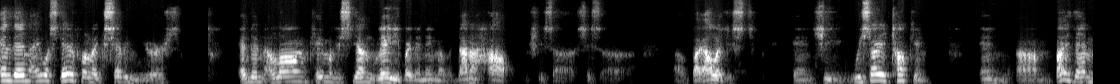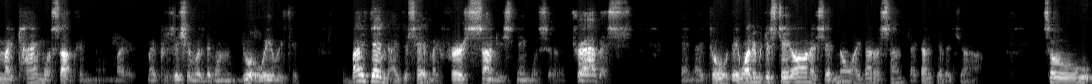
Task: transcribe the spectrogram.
and then I was there for like seven years. And then along came this young lady by the name of Donna Howe. She's a, she's a, a biologist. And she, we started talking. And um, by then my time was up and my, my position was they want to do away with it. By then I just had my first son. His name was uh, Travis. And I told, they wanted me to stay on. I said, no, I got a son. I got to get a job. So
